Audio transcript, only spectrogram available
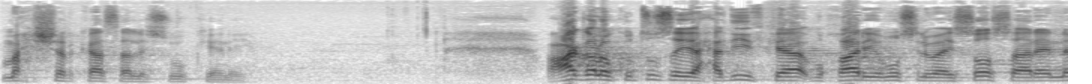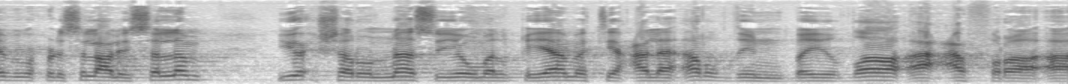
maxsharkaasaa laysugu keenaya waxaa kaloo kutusaya xadiidka bukhaari iyo muslim ay soo saareen nebigu wuxu uhi sl ly waslam yuxsharu nnaasu yowma alqiyaamati calaa ardin baydaa'a cafraa'a.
